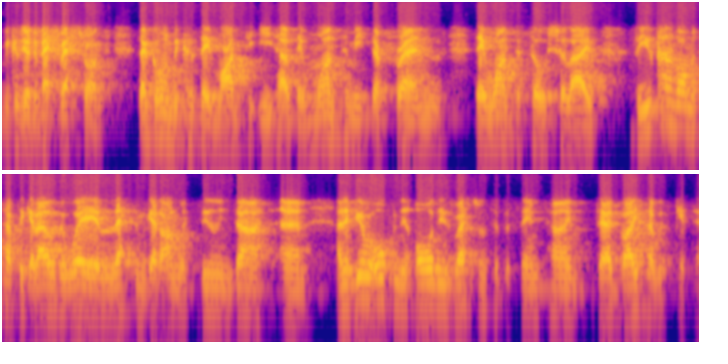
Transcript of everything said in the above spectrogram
because you're the best restaurant. They're going because they want to eat out, they want to meet their friends, they want to socialize. So you kind of almost have to get out of the way and let them get on with doing that. Um, and if you're opening all these restaurants at the same time, the advice I would give to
